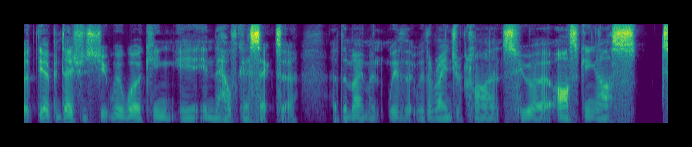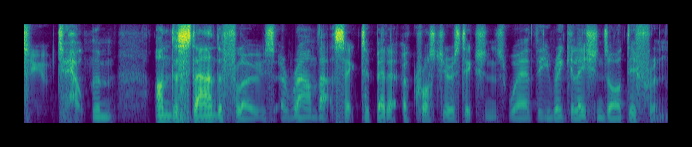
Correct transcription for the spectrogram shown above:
at the Open Data Institute, we're working in, in the healthcare sector at the moment with with a range of clients who are asking us to to help them understand the flows around that sector better across jurisdictions where the regulations are different.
